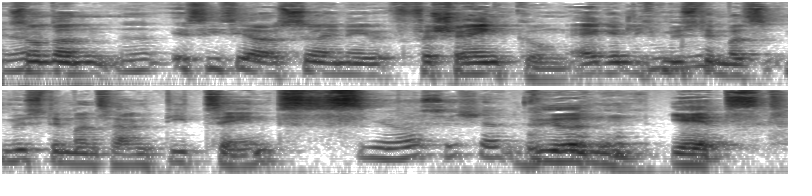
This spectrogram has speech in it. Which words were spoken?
ja, sondern es ist ja so eine Verschränkung. Eigentlich Mhm. müsste, man, müsste man sagen, die sicher. würden jetzt.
